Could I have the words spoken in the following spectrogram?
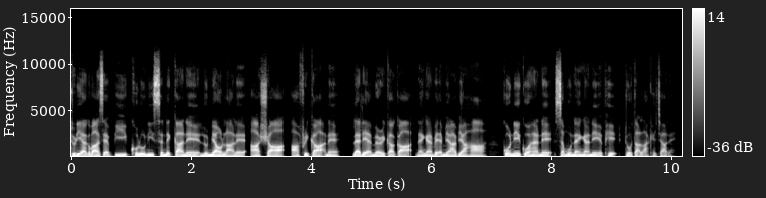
ဒုတိယကမ္ဘာစစ်အပြီးကိုလိုနီစနစ်ကနဲ့လွတ်မြောက်လာတဲ့အာရှအာဖရိကနဲ့လက်တင်အမေရိကကနိုင်ငံပဲအများအပြားဟာကိုနေကိုဟန်နဲ့စက်မှုနိုင်ငံတွေအဖြစ်တိုးတက်လာခဲ့ကြတယ်။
